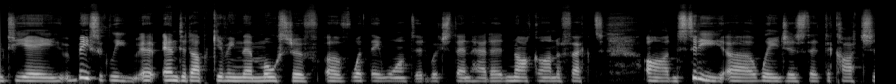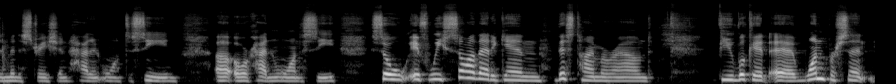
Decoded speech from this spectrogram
MTA basically uh, ended up giving them most of, of what they wanted, which then had a knock on effect on city uh, wages that the Koch administration hadn't want to see uh, or hadn't want to see. So if we saw that again this time around, if you look at a 1%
